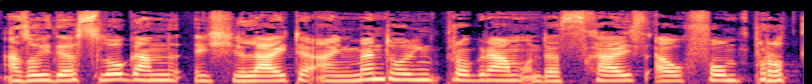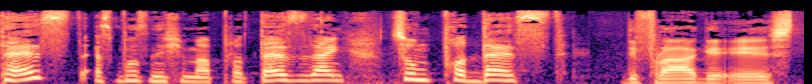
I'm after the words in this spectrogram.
Also der Slogan, ich leite ein Mentoring-Programm und das heißt auch vom Protest, es muss nicht immer Protest sein, zum Podest. Die Frage ist,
